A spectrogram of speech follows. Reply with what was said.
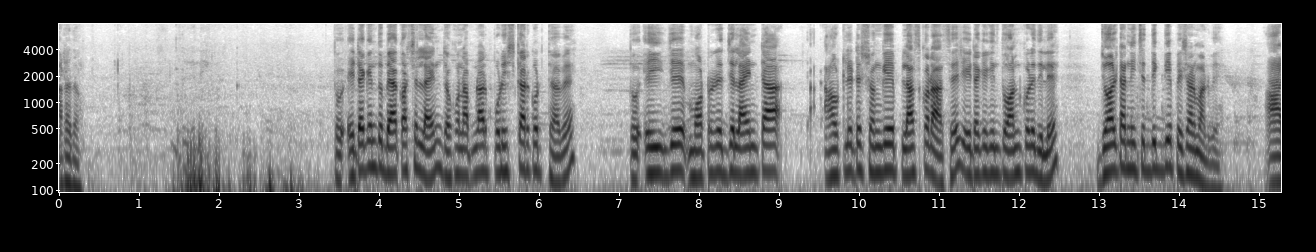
আটা দাও। তো এটা কিন্তু ব্যাকওয়াশের লাইন যখন আপনার পরিষ্কার করতে হবে, তো এই যে মোটরের যে লাইনটা আউটলেটের সঙ্গে প্লাস করা আছে, এটাকে কিন্তু অন করে দিলে জলটা নিচের দিক দিয়ে প্রেশার মারবে। আর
